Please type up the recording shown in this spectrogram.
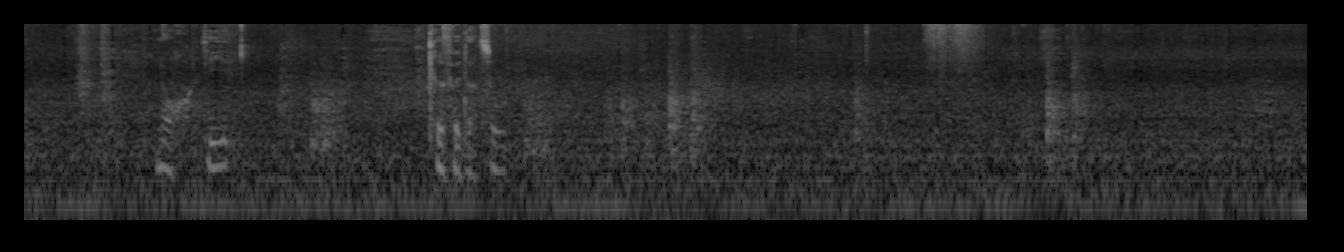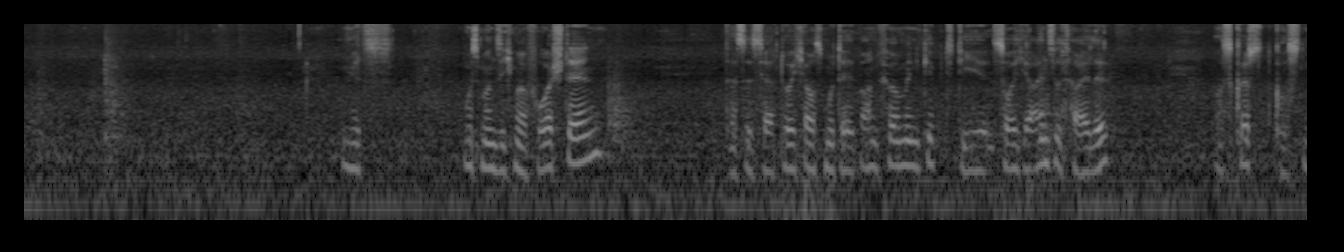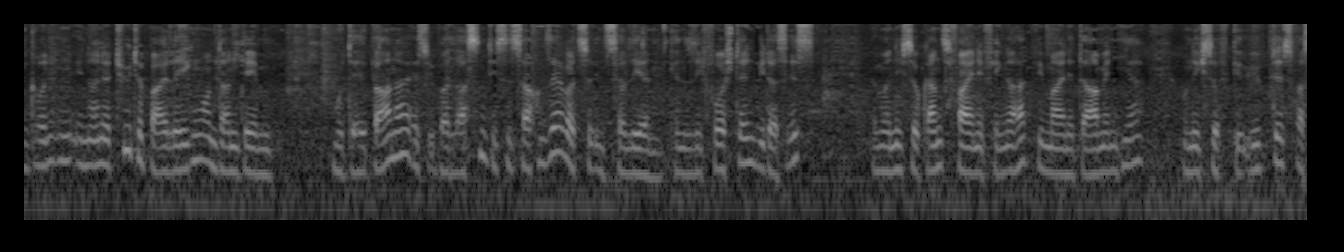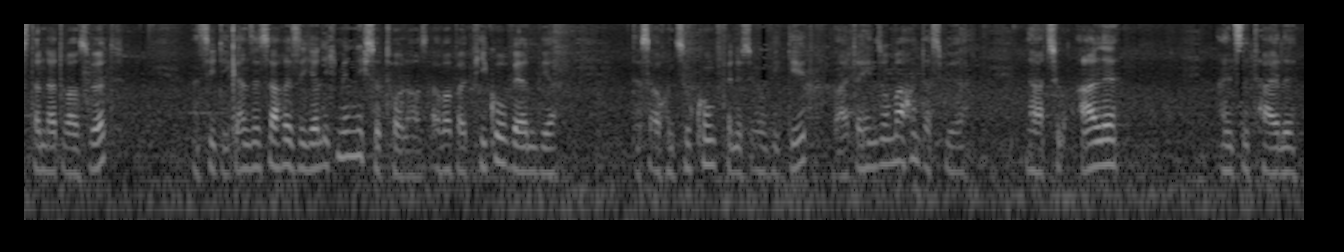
noch die Griffe dazu. Jetzt muss man sich mal vorstellen, dass es ja durchaus Modellbahnfirmen gibt, die solche Einzelteile aus Kostengründen in eine Tüte beilegen und dann dem Modellbahner es überlassen, diese Sachen selber zu installieren. Können Sie sich vorstellen, wie das ist, wenn man nicht so ganz feine Finger hat, wie meine Damen hier, und nicht so geübt ist, was dann daraus wird? Dann sieht die ganze Sache sicherlich mir nicht so toll aus. Aber bei Pico werden wir das auch in Zukunft, wenn es irgendwie geht, weiterhin so machen, dass wir nahezu alle Einzelteile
